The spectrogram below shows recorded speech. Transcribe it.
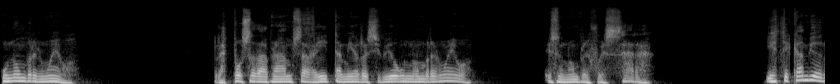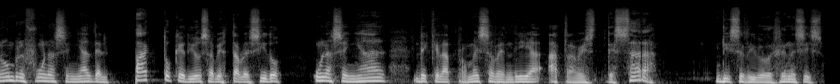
un nombre nuevo. La esposa de Abraham, Sarai, también recibió un nombre nuevo. Ese nombre fue Sara. Y este cambio de nombre fue una señal del pacto que Dios había establecido, una señal de que la promesa vendría a través de Sara, dice el libro de Génesis.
